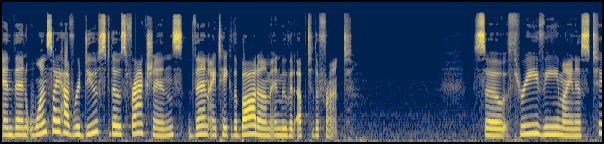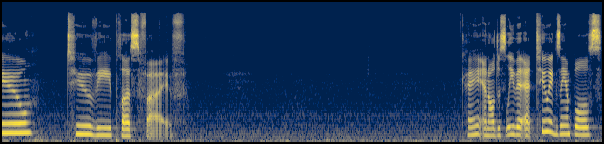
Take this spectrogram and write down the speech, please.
And then once I have reduced those fractions, then I take the bottom and move it up to the front. So 3v minus 2, 2v plus 5. Okay, and I'll just leave it at two examples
